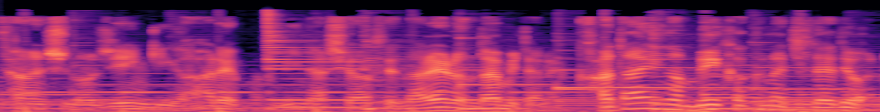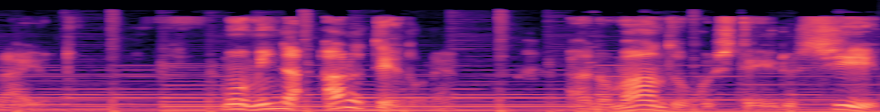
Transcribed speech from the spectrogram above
三種の神器があればみんな幸せになれるんだみたいな課題が明確な時代ではないよと。もうみんなある程度ね、あの満足しているし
